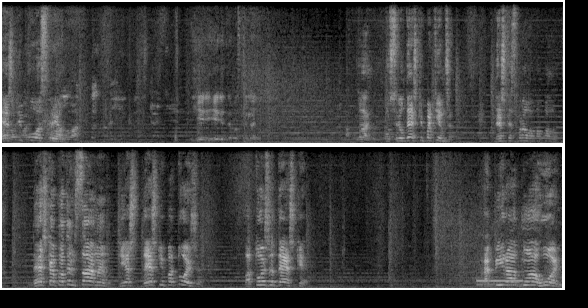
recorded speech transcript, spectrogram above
Эшли пострел. Гері, Гері треба стріляти. Так, пострел Дешки по тем же. Дешка справа попала. Дешка по тим самим! Деш, Дешки по той же. По той же Дешке. Рапира одну огонь.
